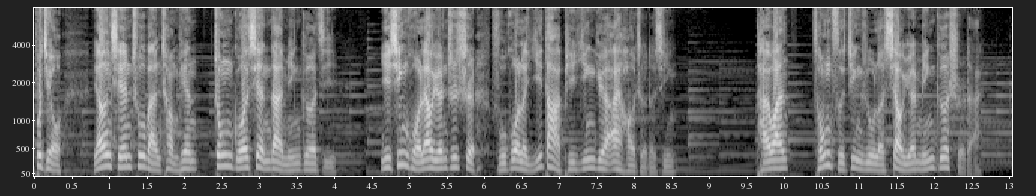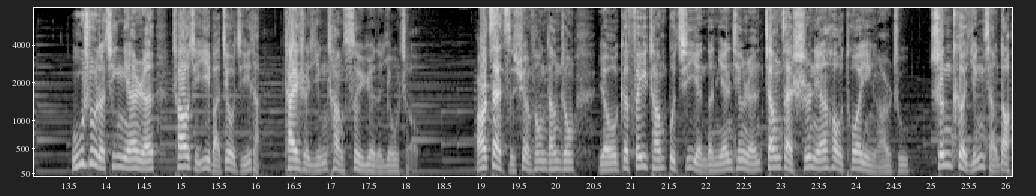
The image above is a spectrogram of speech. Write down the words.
不久，杨贤出版唱片《中国现代民歌集》。以星火燎原之势俘获了一大批音乐爱好者的心，台湾从此进入了校园民歌时代，无数的青年人抄起一把旧吉他，开始吟唱岁月的忧愁，而在此旋风当中，有个非常不起眼的年轻人将在十年后脱颖而出，深刻影响到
